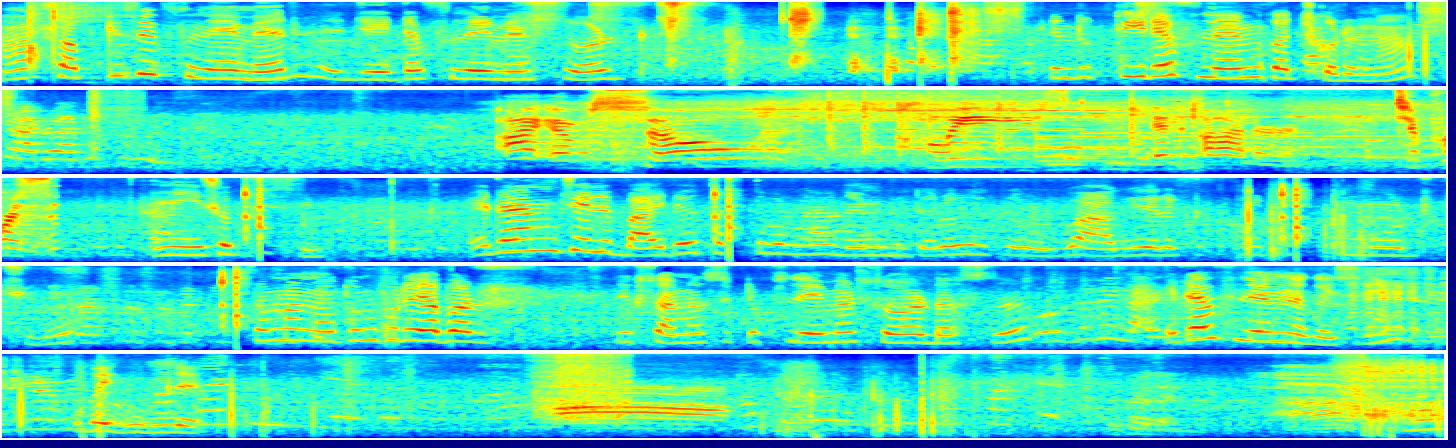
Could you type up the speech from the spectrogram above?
আমার সব কিছুই ফ্লেমের এই যে এটা ফ্লেমের সোয়ার্ড কিন্তু তীরে ফ্লেম কাজ করে না। I am so pleased and honored to present. আমি এসব কিছু এটা আমি চাইলে বাইরেও থাকতে পারব দেন ভিতরেও থাকতে পারব। আগে এর একটা মোড ছিল। আমরা নতুন করে আবার দেখছি আমার কাছে একটা ফ্লেমের সোয়ার্ড আছে এটা ফ্লেম লাগাইছি ও ভাই ঘুম দে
